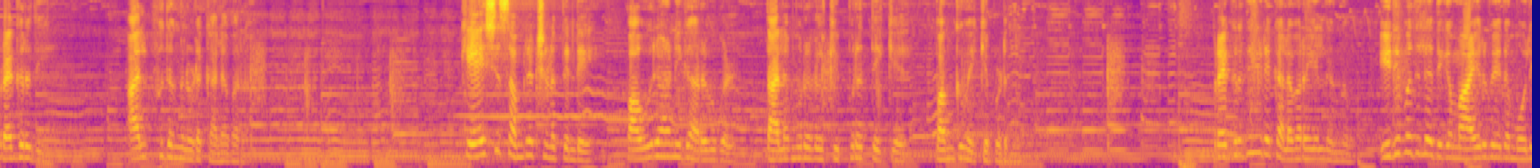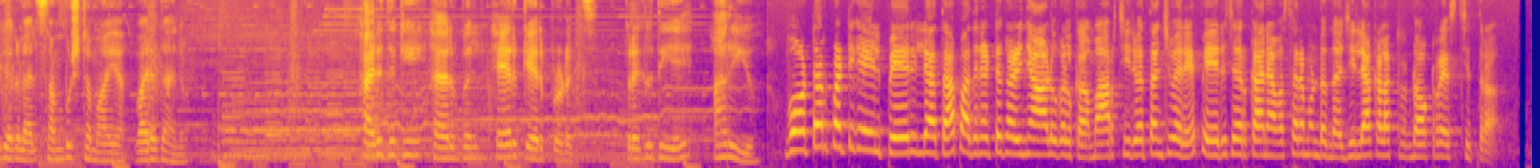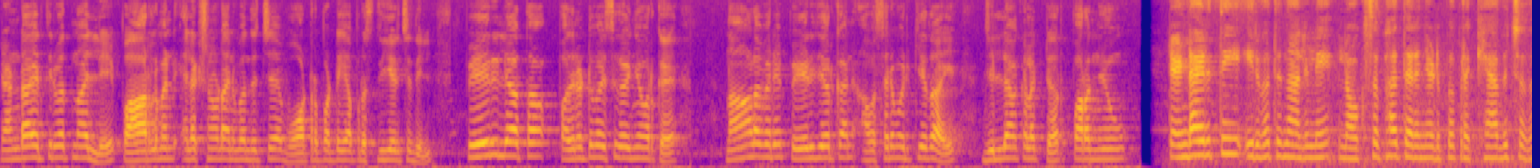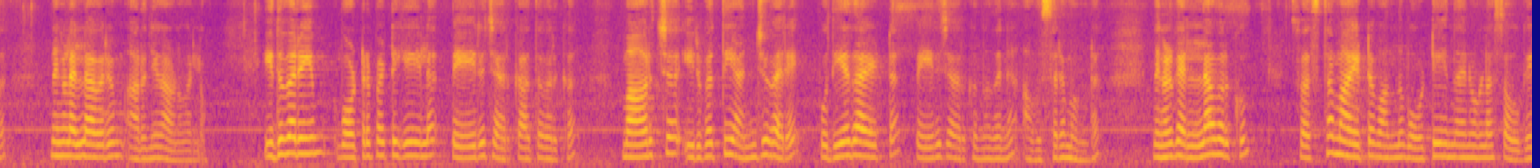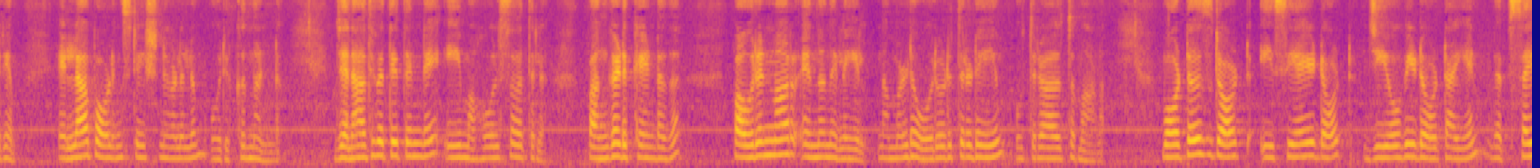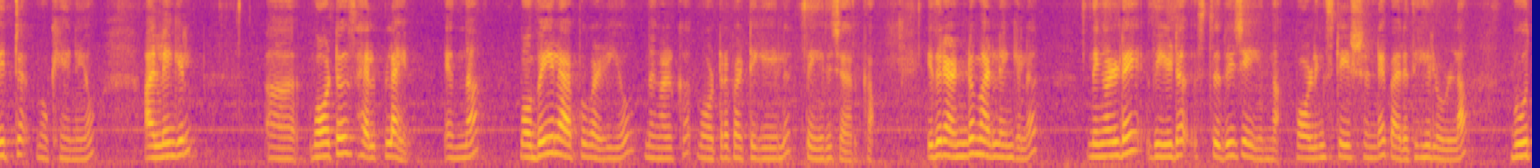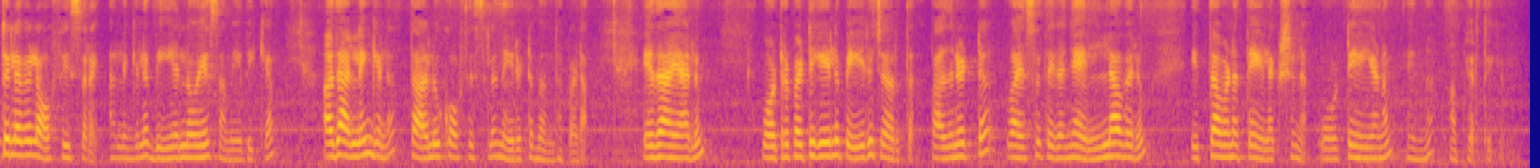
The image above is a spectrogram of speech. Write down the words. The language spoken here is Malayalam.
പ്രകൃതി അത്ഭുതങ്ങളുടെ കലവറ. കേശ സംരക്ഷണത്തിന്റെ പൗരാണിക അറിവുകൾ തലമുറകൾക്കിപ്പുറത്തേക്ക് പങ്കുവയ്ക്കപ്പെടുന്നു. പ്രകൃതിയുടെ കലവറയിൽ നിന്നും ഇരുപതിലധികം ആയുർവേദ മൂലികകളാൽ സമ്പുഷ്ടമായ വരദാനം. Haritaki herbal hair care products പ്രകൃതിയെ അറിയൂ. വോട്ടർ പട്ടികയിൽ പേരില്ലാത്ത പതിനെട്ട് കഴിഞ്ഞ ആളുകൾക്ക് മാർച്ച് ഇരുപത്തഞ്ച് വരെ പേര് ചേർക്കാൻ അവസരമുണ്ടെന്ന് ജില്ലാ കളക്ടർ ഡോക്ടർ എസ് ചിത്ര. രണ്ടായിരത്തി ഇരുപത്തിനാലിലെ പാർലമെന്റ് ഇലക്ഷനോടനുബന്ധിച്ച് വോട്ടർ പട്ടിക പ്രസിദ്ധീകരിച്ചതിൽ പേരില്ലാത്ത പതിനെട്ട് വയസ്സ് കഴിഞ്ഞവർക്ക് നാളെ വരെ പേര് ചേർക്കാൻ അവസരമൊരുക്കിയതായി ജില്ലാ കളക്ടർ പറഞ്ഞു. രണ്ടായിരത്തി ഇരുപത്തിനാലിലെ ലോക്സഭാ തെരഞ്ഞെടുപ്പ് പ്രഖ്യാപിച്ചത് നിങ്ങളെല്ലാവരും അറിഞ്ഞു കാണുമല്ലോ. ഇതുവരെയും വോട്ടർ പട്ടികയിൽ പേര് ചേർക്കാത്തവർക്ക് മാർച്ച് ഇരുപത്തി അഞ്ച് വരെ പുതിയതായിട്ട് പേര് ചേർക്കുന്നതിന് അവസരമുണ്ട്. നിങ്ങൾക്ക് എല്ലാവർക്കും സ്വസ്ഥമായിട്ട് വന്ന് വോട്ട് ചെയ്യുന്നതിനുള്ള സൗകര്യം എല്ലാ പോളിംഗ് സ്റ്റേഷനുകളിലും ഒരുക്കുന്നുണ്ട്. ജനാധിപത്യത്തിന്റെ ഈ മഹോത്സവത്തിൽ പങ്കെടുക്കേണ്ടത് പൗരന്മാർ എന്ന നിലയിൽ നമ്മളുടെ ഓരോരുത്തരുടെയും ഉത്തരവാദിത്വമാണ്. Voters dot E C I dot G O V dot I N website മുഖേനയോ അല്ലെങ്കിൽ വോട്ടേഴ്സ് ഹെൽപ്പ് ലൈൻ എന്ന മൊബൈൽ ആപ്പ് വഴിയോ നിങ്ങൾക്ക് വോട്ടർ പട്ടികയിൽ പേര് ചേർക്കാം. ഇത് രണ്ടുമല്ലെങ്കിൽ നിങ്ങളുടെ വീട് സ്ഥിതി ചെയ്യുന്ന പോളിംഗ് സ്റ്റേഷന്റെ പരിധിയിലുള്ള ബൂത്ത് ലെവൽ ഓഫീസറെ അല്ലെങ്കിൽ ബി എൽ ഒയെ സമീപിക്കാം. അതല്ലെങ്കിൽ താലൂക്ക് ഓഫീസിൽ നേരിട്ട് ബന്ധപ്പെടാം. ഏതായാലും വോട്ടർ പട്ടികയിൽ പേര് ചേർത്ത് പതിനെട്ട് വയസ്സ് തികഞ്ഞ എല്ലാവരും ഇത്തവണത്തെ ഇലക്ഷന് വോട്ട് ചെയ്യണം എന്ന് അഭ്യർത്ഥിക്കുന്നു.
